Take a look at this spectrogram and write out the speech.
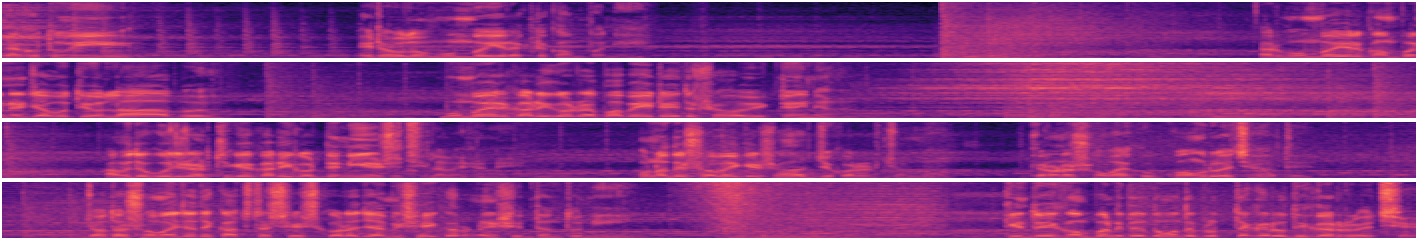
দেখো তুমি এটা হলো মুম্বাইয়ের একটা কোম্পানি আর মুম্বাইয়ের কোম্পানির যাবতীয় লাভ মুম্বাইয়ের কারিগররা পাবে, এটাই তো স্বাভাবিক, তাই না? আমি তো গুজরাট থেকে কারিগরদের নিয়ে এসেছিলাম এখানে। ওনাদের সবাইকে সাহায্য করার জন্য। কেননা সময় খুব কম রয়েছে হাতে। যথাসময় যাতে কাজটা শেষ করা যায়, আমি সেই কারণেই সিদ্ধান্ত নিই। কিন্তু এই কোম্পানিতে তোমাদের প্রত্যেকের অধিকার রয়েছে।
